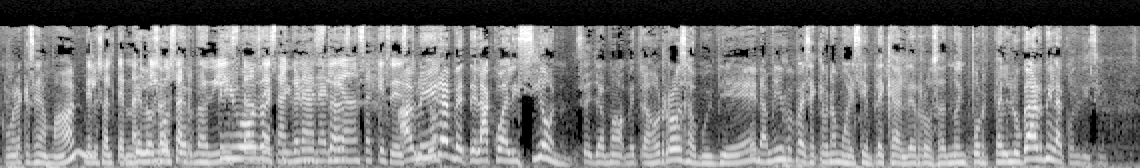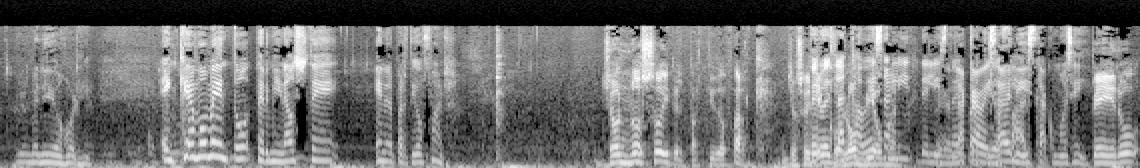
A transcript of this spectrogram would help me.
¿cómo era que se llamaban? De los alternativos activistas, de esa gran alianza que se Ah, destruyó. mírame, de la coalición se llamaba, me trajo Rosa, muy bien. A mí me parece que a una mujer siempre hay que darle rosas, no importa el lugar ni la condición. Bienvenido, Jorge. ¿En qué momento termina usted en el partido FAR? Yo no soy del partido FARC. Yo soy Pero de es la Colombia cabeza Humana. li- de lista Pero es la cabeza de FARC. lista, ¿cómo así? Pero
